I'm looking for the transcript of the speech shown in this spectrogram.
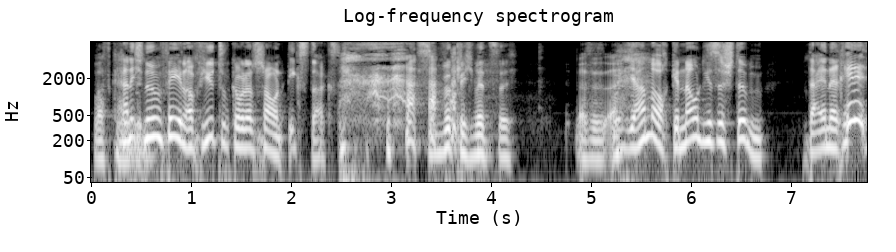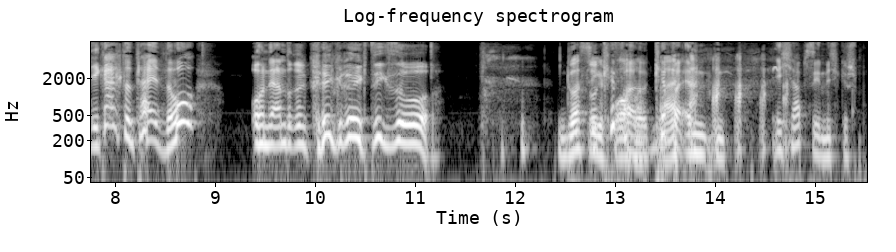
Was kann, Kann ich nur empfehlen. Auf YouTube kann man das schauen. X-Ducks. Das ist wirklich witzig. Das ist, und die haben auch genau diese Stimmen. Der eine redet die ganze Zeit so und der andere kriegt richtig so. Du hast sie so gesprochen. Kiffer, Kifferenden. ich habe sie nicht gesprochen.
